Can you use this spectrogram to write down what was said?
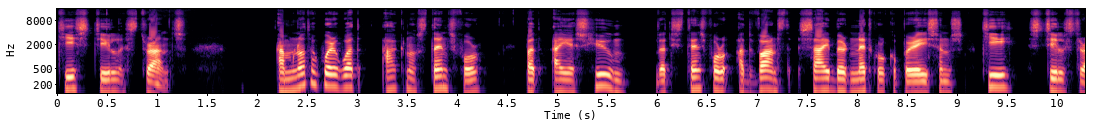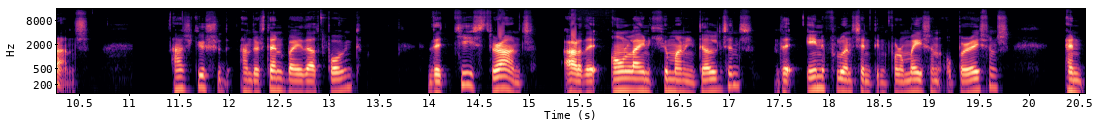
T-Skill strands, I'm not aware what ACNO stands for, but I assume that it stands for Advanced Cyber Network Operations Key Skill Strands. As you should understand by that point, the key strands are the online human intelligence, the influence and information operations, and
